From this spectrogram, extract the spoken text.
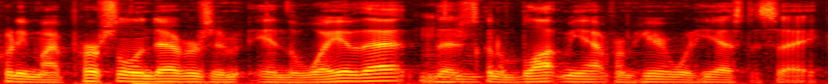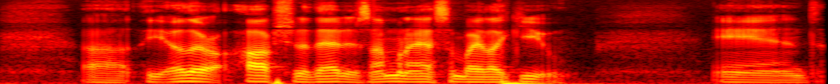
putting my personal endeavors in, in the way of that. That it's going to block me out from hearing what He has to say. Uh, the other option of that is I'm going to ask somebody like you, and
